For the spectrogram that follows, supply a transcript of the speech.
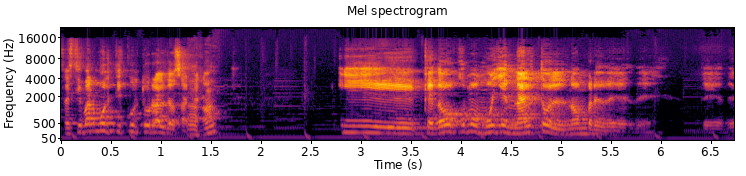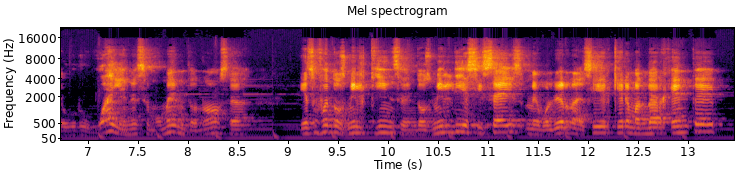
Festival Multicultural de Osaka, ¿no? Y quedó como muy en alto el nombre de, de, de Uruguay en ese momento, ¿no? O sea, y eso fue en 2015. En 2016 me volvieron a decir, ¿quiere mandar gente?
